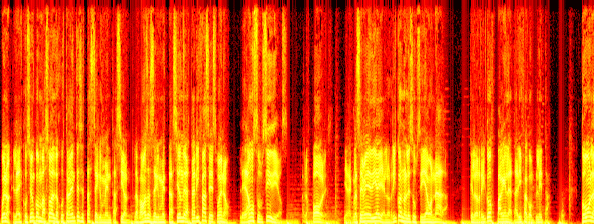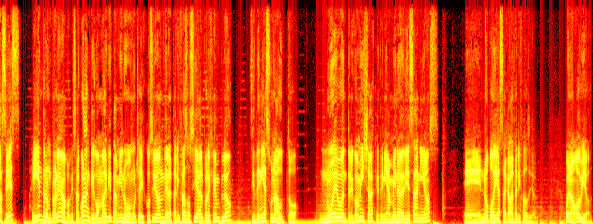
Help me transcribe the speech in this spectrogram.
bueno, la discusión con Basualdo justamente es esta segmentación. La famosa segmentación de las tarifas es, bueno, le damos subsidios a los pobres y a la clase media y a los ricos no le subsidiamos nada. Que los ricos paguen la tarifa completa. ¿Cómo lo haces? Ahí entra un problema, porque se acuerdan que con Macri también hubo mucha discusión de la tarifa social, por ejemplo, si tenías un auto nuevo, entre comillas, que tenía menos de 10 años, eh, no podías sacar la tarifa social. Bueno, obvio,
